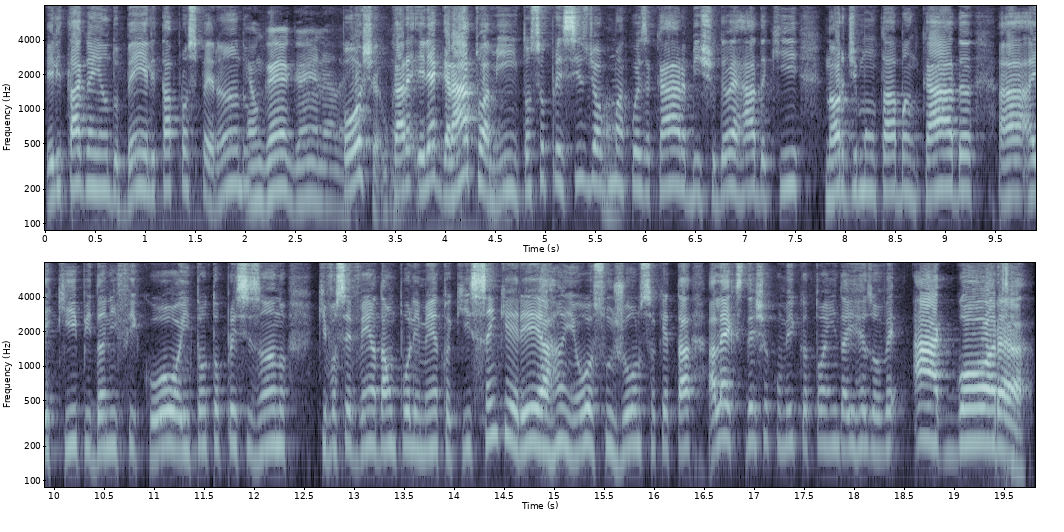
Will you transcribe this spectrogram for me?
ele tá ganhando bem, ele tá prosperando. É um ganha-ganha, né, Alex? Poxa, o cara, ele é grato a mim, então se eu preciso de alguma coisa, cara, bicho, deu errado aqui, na hora de montar a bancada, a, a equipe danificou, então tô precisando que você venha dar um polimento aqui sem querer, arranhou, sujou, não sei o que tá. Alex, deixa comigo que eu tô indo aí resolver agora.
